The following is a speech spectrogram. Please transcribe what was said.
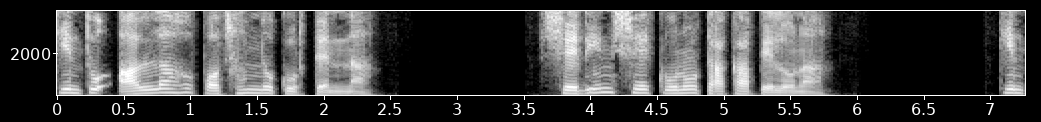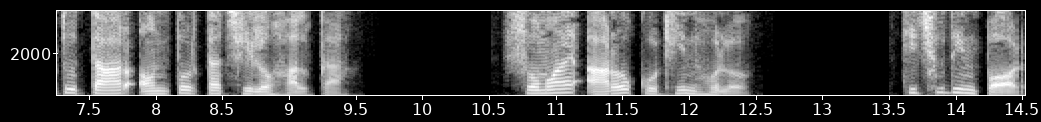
কিন্তু আল্লাহ পছন্দ করতেন না। সেদিন সে কোনো টাকা পেল না। কিন্তু তার অন্তরটা ছিল হালকা। সময় আরও কঠিন হল। কিছুদিন পর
